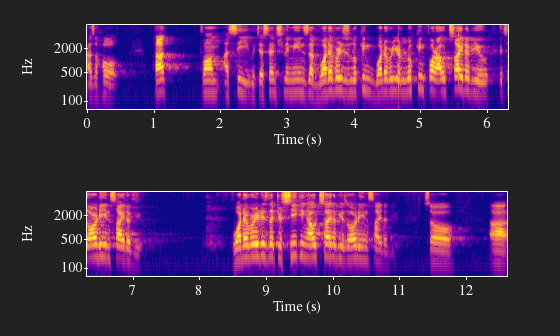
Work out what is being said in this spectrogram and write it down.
as a whole. Tat Tvam Asi, which essentially means that whatever is looking, whatever you're looking for outside of you, it's already inside of you. Whatever it is that you're seeking outside of you is already inside of you. So, uh,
